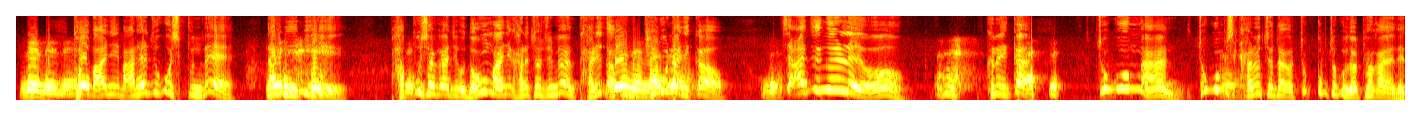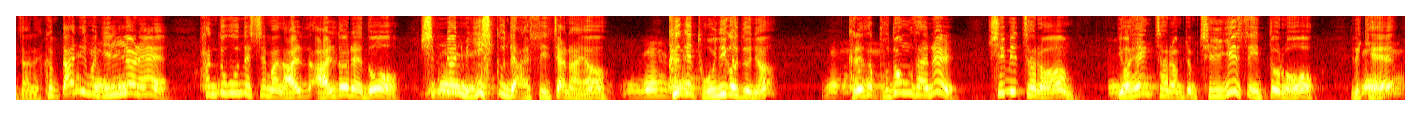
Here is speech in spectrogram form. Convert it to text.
네, 네, 네. 더 많이 말해주고 싶은데 따님이 바쁘셔가지고 너무 많이 가르쳐주면 다리도 아프고 네 네, 피곤하니까 네. 짜증을 내요. 그러니까 조금만 조금씩 가르쳐다가 조금 조금 넓혀가야 되잖아요. 그럼 따님은 네. 일년에 한두 군데씩만 알, 알더라도 10년이면 네, 네. 20군데 알 수 있잖아요. 네. 그게 네. 돈이거든요. 네. 그래서 부동산을 취미처럼 여행처럼 좀 즐길 수 있도록 이렇게 네.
